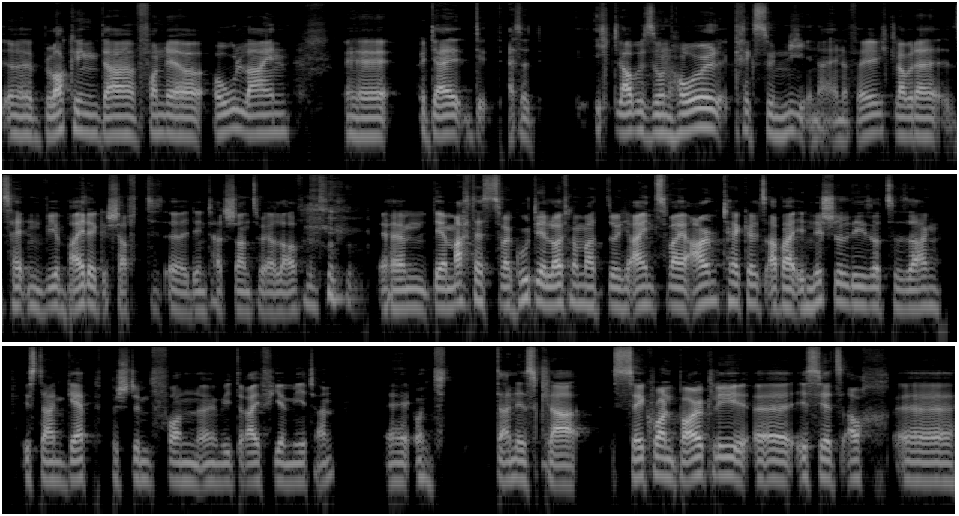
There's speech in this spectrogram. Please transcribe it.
äh, Blocking da von der O-Line. Äh, da, also ich glaube, so ein Hole kriegst du nie in der NFL. Ich glaube, das hätten wir beide geschafft, äh, den Touchdown zu erlaufen. ähm, der macht das zwar gut, der läuft nochmal durch ein, zwei Arm-Tackles, aber initially sozusagen ist da ein Gap bestimmt von irgendwie drei, vier Metern. Äh, und dann ist klar, Saquon Barkley äh, ist jetzt auch äh,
